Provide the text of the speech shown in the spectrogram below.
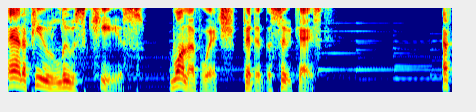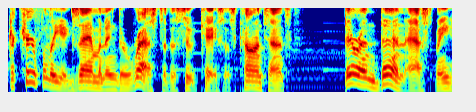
and a few loose keys, one of which fitted the suitcase. After carefully examining the rest of the suitcase's contents, Theron then asked me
